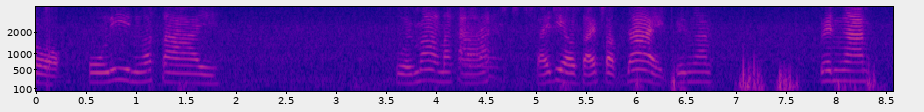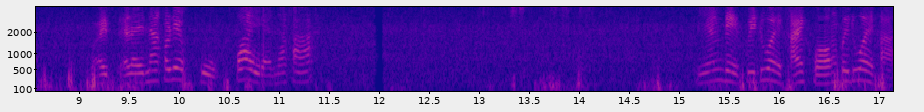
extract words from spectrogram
ดอก โพลีเนื้อทรายสวยมากนะคะ สายเดี่ยวสายปรับได้ เป็นงาน เป็นงานไอ้อะไรนะเขาเรียกผูกป้ายอะนะคะเลี้ยงเด็กไปด้วยขายของไปด้วยค่ะ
